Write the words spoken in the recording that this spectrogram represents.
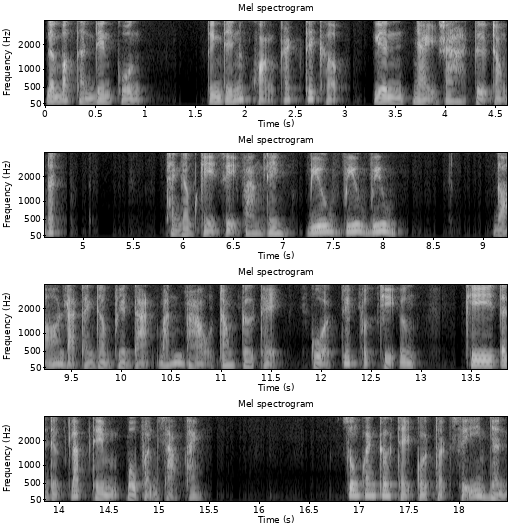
Lâm Bắc Thần điên cuồng, tính đến khoảng cách thích hợp, liền nhảy ra từ trong đất. Thanh âm kỳ dị vang lên, viu viu viu. Đó là thanh âm viên đạn bắn vào trong cơ thể của tuyết vực trì ưng khi đã được lắp thêm bộ phận giảm thanh. Xung quanh cơ thể của thuật sĩ nhân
